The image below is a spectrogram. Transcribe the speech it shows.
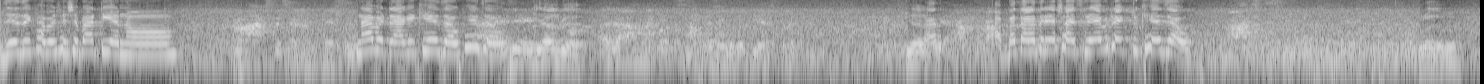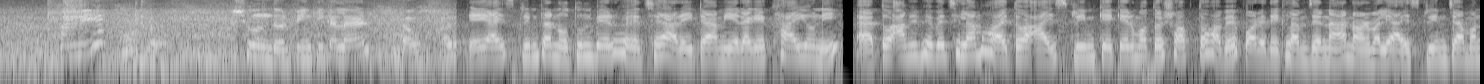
যে যে খাবে শেষে বাটি আনো। না বেটা আগে খেয়ে যাও খেয়ে যাও। কে আসবে? আব্বা তাড়াতাড়ি এসে আইসক্রিম। বেটা একটু খেয়ে যাও। চলে যাবে। সুন্দর পিঙ্কি কালার এই আইসক্রিমটা নতুন বের হয়েছে আর এইটা আমি এর আগে খাইও নি। তো আমি ভেবেছিলাম হয়তো আইসক্রিম কেকের মতো শক্ত হবে, পরে দেখলাম যে না নর্মালি আইসক্রিম যেমন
